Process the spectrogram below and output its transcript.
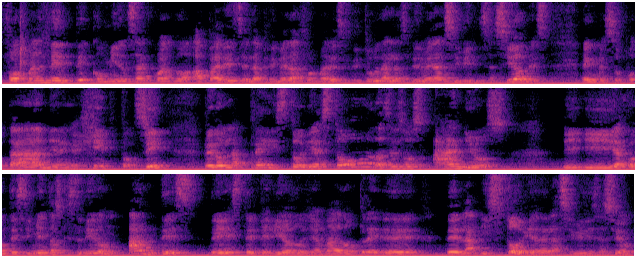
formalmente comienza cuando aparece la primera forma de escritura, las primeras civilizaciones en Mesopotamia, en Egipto, ¿sí? Pero la prehistoria es todos esos años y, acontecimientos que se dieron antes de este periodo llamado eh, de la historia de la civilización.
